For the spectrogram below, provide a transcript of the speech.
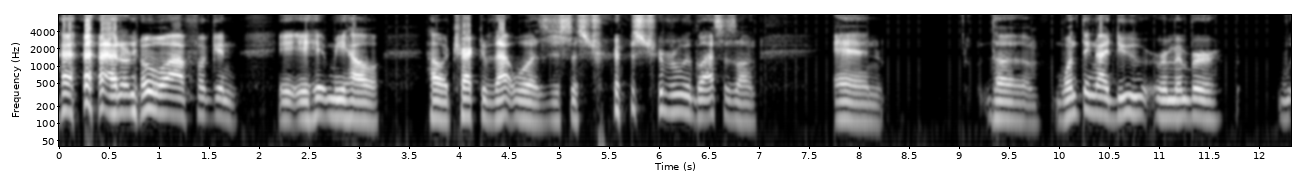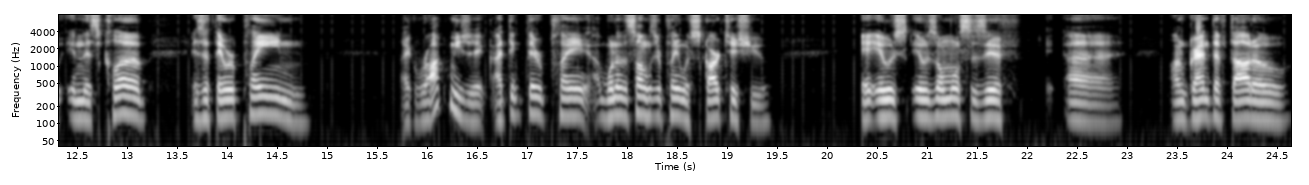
I, I don't know why I fucking it, it hit me how how attractive that was. Just a stri- stripper with glasses on. And the one thing I do remember in this club is that they were playing like rock music. I think they were playing one of the songs they're playing was Scar Tissue. It, it was it was almost as if uh, on Grand Theft Auto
